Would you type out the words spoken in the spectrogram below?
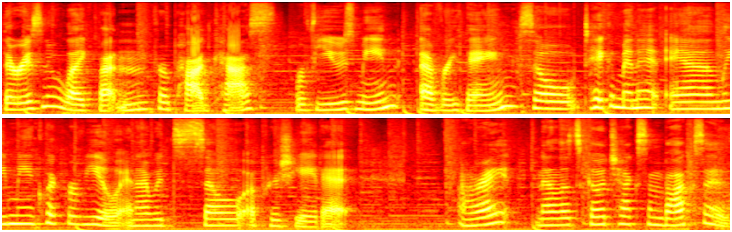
there is no like button for podcasts. Reviews mean everything. So take a minute and leave me a quick review, and I would so appreciate it. All right, now let's go check some boxes.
